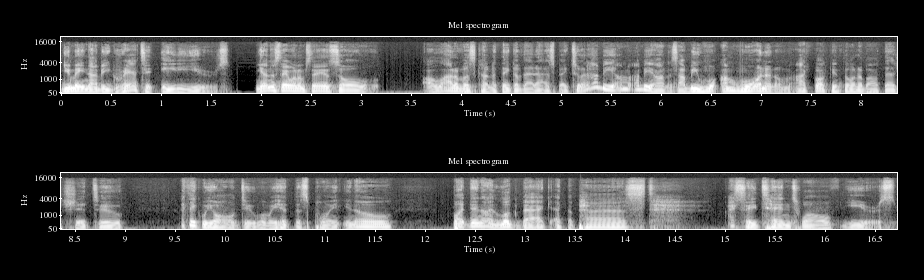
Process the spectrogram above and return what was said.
You may not be granted 80 years. You understand what I'm saying? So a lot of us kind of think of that aspect too. And I'll be, i will be honest. I'll be, I'm one of them. I fucking thought about that shit too. I think we all do when we hit this point, you know. But then I look back at the past, I say 10, 12 years.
